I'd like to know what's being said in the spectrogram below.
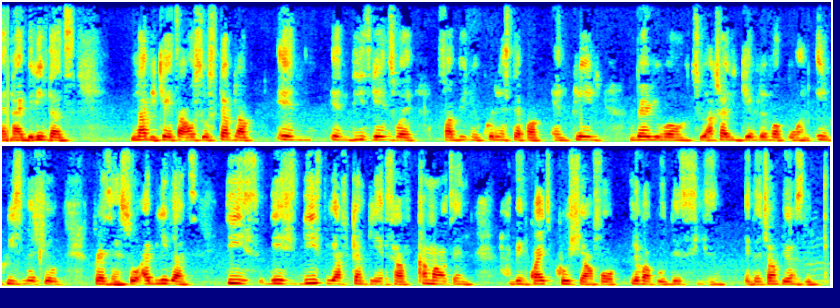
and I believe that Naby Keita also stepped up in in these games where Fabinho couldn't step up and played very well to actually give Liverpool an increased midfield presence. So I believe that these these these three African players have come out and have been quite crucial for Liverpool this season in the Champions League.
